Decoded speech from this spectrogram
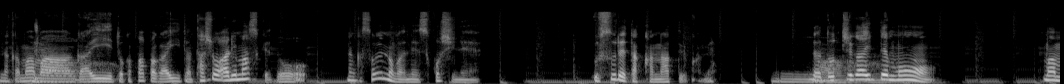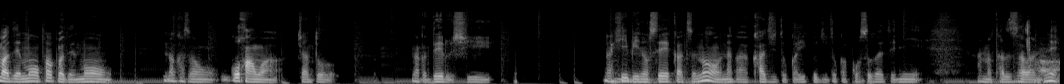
なんかママがいいとかパパがいいとか多少ありますけど、なんかそういうのがね、少しね、薄れたかなっていうかね。だからどっちがいても、ママでもパパでも、なんかそのご飯はちゃんとなんか出るし、日々の生活のなんか家事とか育児とか子育てにあの携わるね。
